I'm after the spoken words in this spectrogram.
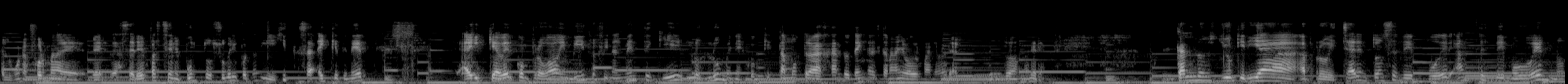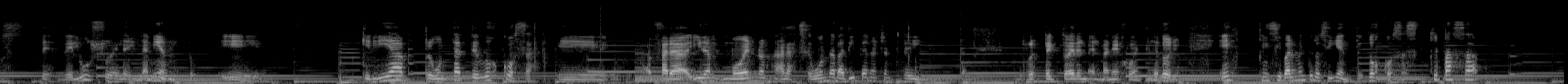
alguna forma de, hacer énfasis en el punto súper importante que dijiste, o sea, hay que tener hay que haber comprobado in vitro finalmente que los lúmenes con que estamos trabajando tengan el tamaño para maniobrar, de todas maneras. Carlos, yo quería aprovechar entonces de poder, antes de movernos desde el uso del aislamiento, eh, quería preguntarte dos cosas eh, para ir a movernos a la segunda patita de nuestra entrevista respecto a el, manejo ventilatorio. Es principalmente lo siguiente, dos cosas. ¿Qué pasa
